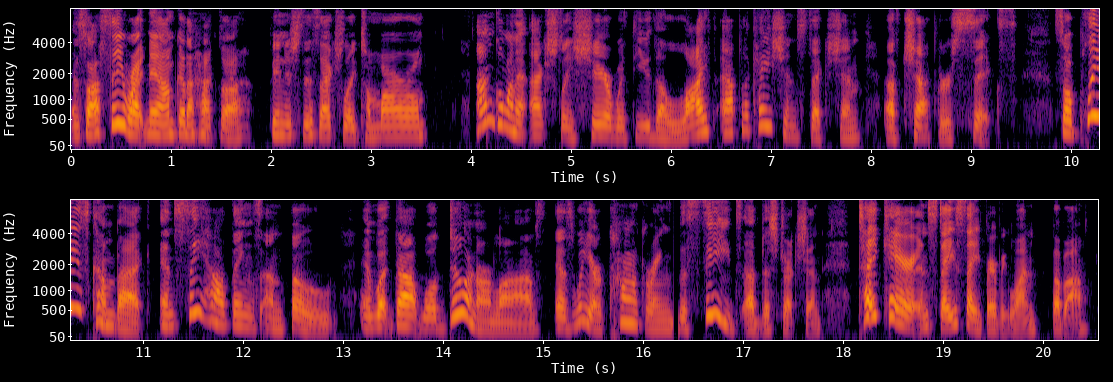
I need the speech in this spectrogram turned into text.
And so I see right now I'm going to have to finish this actually tomorrow I'm going to actually share with you the life application section of chapter 6. So please come back and see how things unfold and what God will do in our lives as we are conquering the seeds of destruction. Take care and stay safe, everyone. Bye bye.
